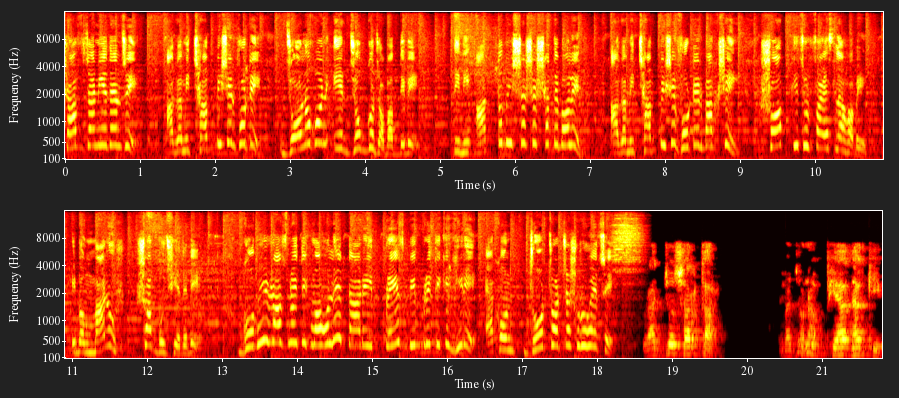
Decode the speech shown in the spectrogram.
সাফ জানিয়ে দেন যে আগামী ছাব্বিশের ভোটে জনগণ এর যোগ্য জবাব দেবে। তিনি আত্মবিশ্বাসের সাথে বলেন আগামী ছাব্বিশে ভোটের বাক্সেই সব কিছুর ফয়সলা হবে এবং মানুষ সব বুঝিয়ে দেবে। গভীর রাজনৈতিক মহলে তার এই প্রেস বিবৃতিকে ঘিরে এখন জোর চর্চা শুরু হয়েছে। রাজ্য সরকার বা জনাব ফিয়াদ হাকিম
